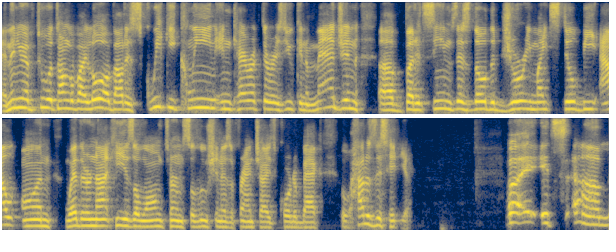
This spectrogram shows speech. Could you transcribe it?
And then you have Tua Tagovailoa about as squeaky clean in character as you can imagine, uh, but it seems as though the jury might still be out on whether or not he is a long-term solution as a franchise quarterback. How does this hit you? Well, it's um,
